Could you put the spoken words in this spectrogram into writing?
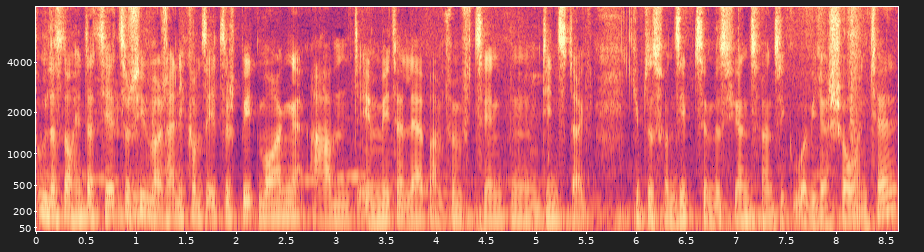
um das noch hinterher zu schieben, wahrscheinlich kommt es eh zu spät. Morgen Abend im MetaLab am 15. Dienstag gibt es von 17 bis 24 Uhr wieder Show and Tell.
